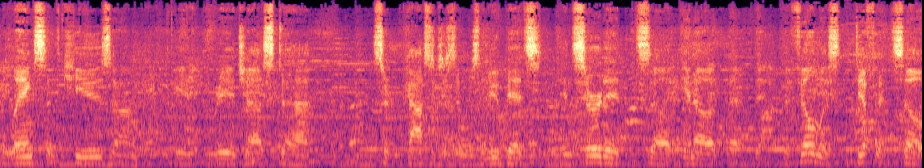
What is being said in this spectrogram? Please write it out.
the lengths of cues, um, readjust uh, certain passages. There was new bits inserted, so you know the, the, the, film was different. So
